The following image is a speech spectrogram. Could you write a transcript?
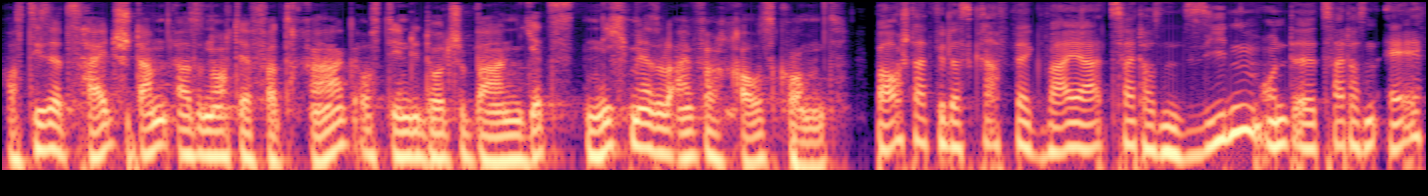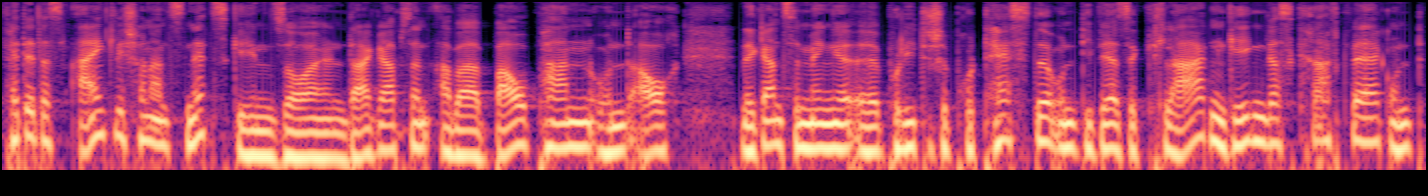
Aus dieser Zeit stammt also noch der Vertrag, aus dem die Deutsche Bahn jetzt nicht mehr so einfach rauskommt. Baustart für das Kraftwerk war ja 2007 und äh, 2011 hätte das eigentlich schon ans Netz gehen sollen. Da gab es dann aber Baupannen und auch eine ganze Menge äh, politische Proteste und diverse Klagen gegen das Kraftwerk und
